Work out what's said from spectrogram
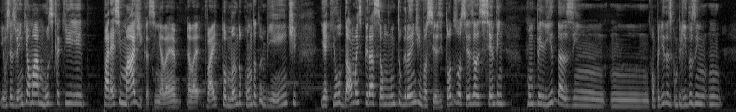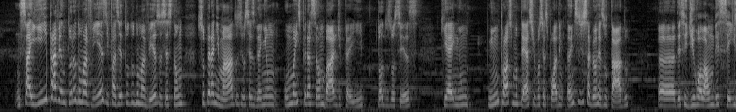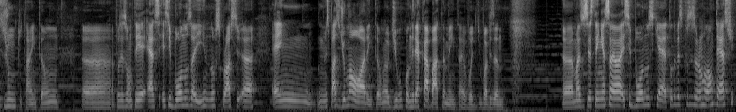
E vocês veem que é uma música que parece mágica, assim, ela, é, ela vai tomando conta do ambiente e aquilo dá uma inspiração muito grande em vocês. E todos vocês elas se sentem compelidas em, em compelidas e compelidos em, em em sair pra aventura de uma vez e fazer tudo de uma vez. Vocês estão super animados e vocês ganham uma inspiração bárdica aí, todos vocês, que é em um, em um próximo teste vocês podem, antes de saber o resultado, uh, decidir rolar um D6 junto, tá? Então, uh, vocês vão ter esse bônus aí nos próximos. Uh, é em, em, um espaço de uma hora, então eu digo quando ele acabar também, tá? Eu vou, vou avisando. mas vocês têm essa, esse bônus que é toda vez que vocês forem rolar um teste,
